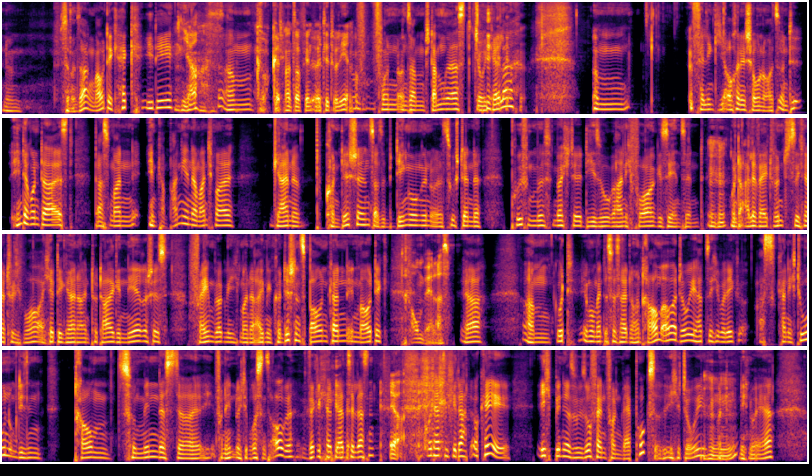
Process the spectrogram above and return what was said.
eine, wie soll man sagen, Mautic-Hack-Idee. Ja, Ähm, so könnte man es auf jeden Fall titulieren. von unserem Stammgast Joey Keller. ähm, verlinke ich auch in den Show Notes. Und Hintergrund da ist, dass man in Kampagnen ja manchmal gerne Conditions, also Bedingungen oder Zustände prüfen möchte, die so gar nicht vorgesehen sind. Mhm. Und alle Welt wünscht sich natürlich, boah, ich hätte gerne ein total generisches Framework, wie ich meine eigenen Conditions bauen kann in Mautic. Traum wäre das. Ja, ähm, gut, im Moment ist es halt noch ein Traum, aber Joey hat sich überlegt, was kann ich tun, um diesen Traum zumindest äh, von hinten durch die Brust ins Auge Wirklichkeit werden zu lassen. Ja. Und hat sich gedacht, okay, ich bin ja sowieso Fan von Webhooks, also ich, Joey, Mhm. und nicht nur er.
